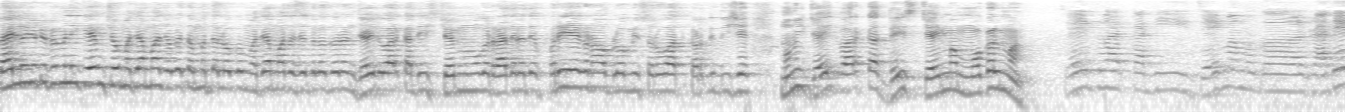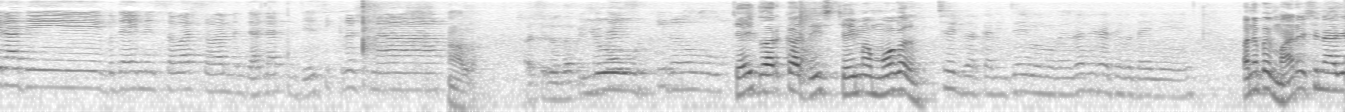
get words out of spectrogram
તો હેલો યુટ્યુબ ફેમિલી કેમ છો? મજામાં જો? કે તમે બધા લોકો મજામાં જશે પેલો ધોરણ જય દ્વારકાધીશ જય મોગલ. રાધે રાધે ફરી એક નવા બ્લોગની શરૂઆત કરી દીધી છે. મમ્મી જય દ્વારકાધીશ જય માં મોગલમાં. જય દ્વારકાધી જય મા મુગલ રાધે રાધે. બધાને સવાર સવારના જાજાથી જય શ્રી કૃષ્ણ. જય દ્વારકાધીશ જય મા મોગલ. જય દ્વારકાધી જય મા મોગલ રાધે રાધે બધાને અને ભાઈ મારે છે ને આજે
